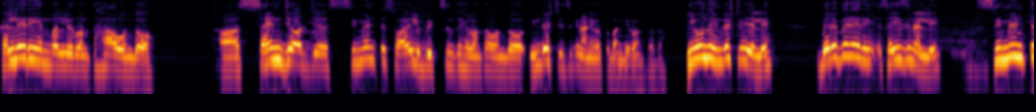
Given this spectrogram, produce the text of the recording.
ಕಲ್ಲೇರಿ ಎಂಬಲ್ಲಿರುವಂತಹ ಒಂದು saint George cement soil bricks ಅಂತ ಹೇಳುವಂತಹ ಒಂದು ಇಂಡಸ್ಟ್ರೀಸ್ಗೆ ನಾನು ಇವತ್ತು ಬಂದಿರುವಂಥದ್ದು. ಈ ಒಂದು ಇಂಡಸ್ಟ್ರಿಯಲ್ಲಿ ಬೇರೆ ಬೇರೆ ಸೈಜಿನಲ್ಲಿ ಸಿಮೆಂಟ್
